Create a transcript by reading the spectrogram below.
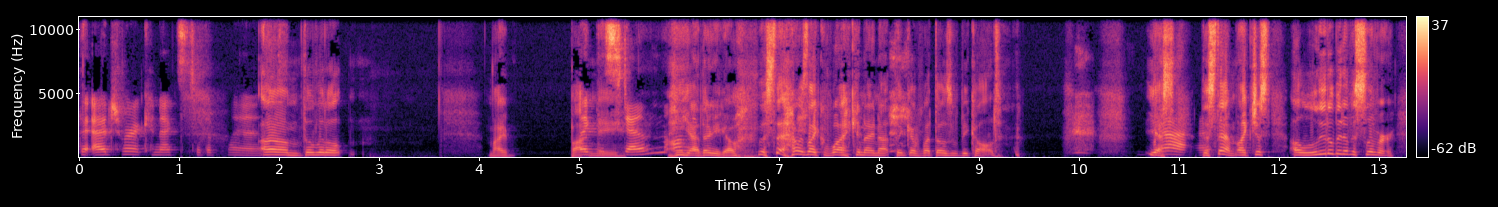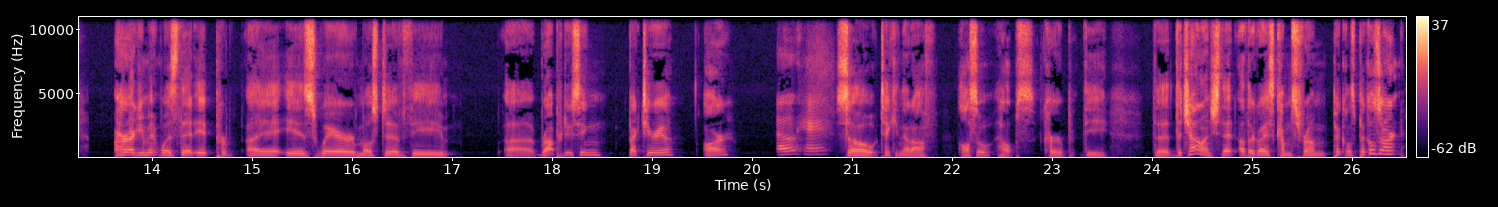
The edge where it connects to the plant. Um, the little my like the stem? yeah, the- there you go. I was like, why can I not think of what those would be called? yes, Yeah. the stem, like just a little bit of a sliver. Her argument was that it uh, is where most of the uh, rot producing bacteria are. Okay. So taking that off also helps curb the the the challenge that other guys comes from pickles. Pickles aren't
